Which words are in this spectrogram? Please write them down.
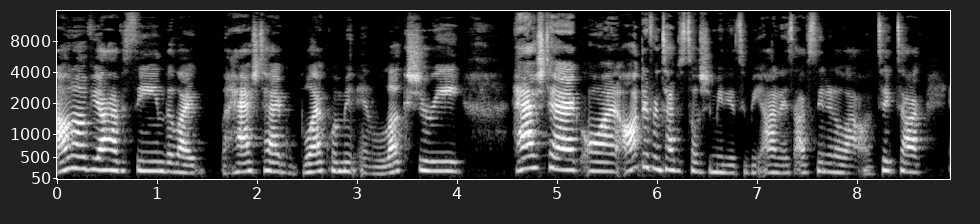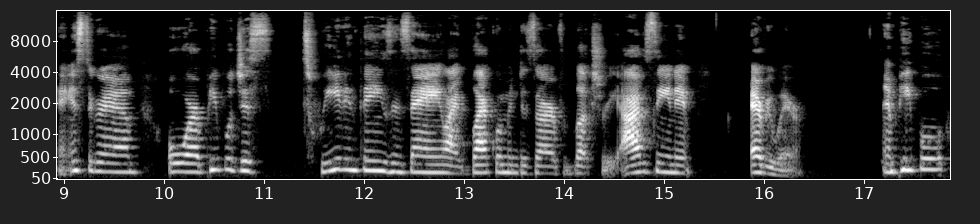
I don't know if y'all have seen the like hashtag black women in luxury hashtag on all different types of social media, to be honest. I've seen it a lot on TikTok and Instagram, or people just tweeting things and saying like black women deserve luxury. I've seen it everywhere. And people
